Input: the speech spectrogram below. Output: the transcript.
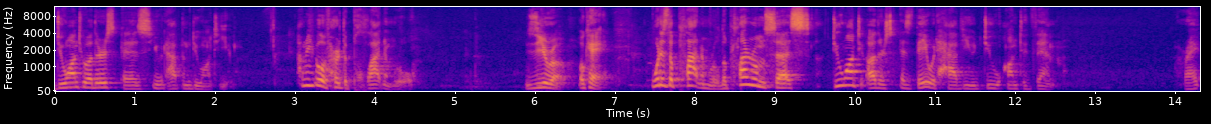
Do unto others as you would have them do unto you. How many people have heard the platinum rule? Zero, okay. What is the platinum rule? The platinum rule says do unto others as they would have you do unto them. Right?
